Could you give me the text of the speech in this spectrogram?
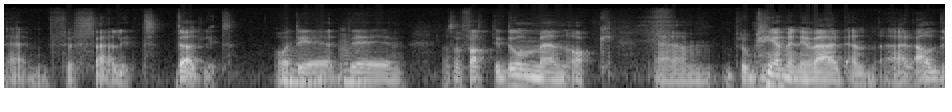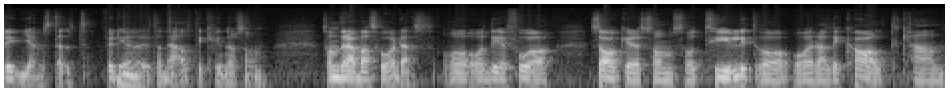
ehm, förfärligt dödligt. Och det, det, alltså fattigdomen och ehm, problemen i världen är aldrig jämställt fördelade utan det är alltid kvinnor som, som drabbas hårdast. Och, och det är få saker som så tydligt och, och radikalt kan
